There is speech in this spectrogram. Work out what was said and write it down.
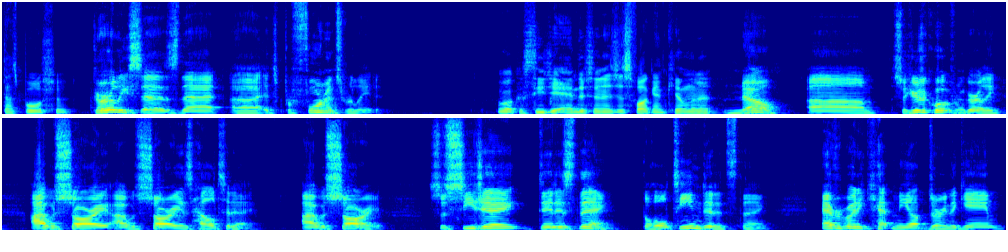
That's bullshit. Gurley says that uh, it's performance related. Well, because C.J. Anderson is just fucking killing it. No. Um, so here's a quote from Gurley. I was sorry. I was sorry as hell today. I was sorry. So CJ did his thing. The whole team did its thing. Everybody kept me up during the game.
